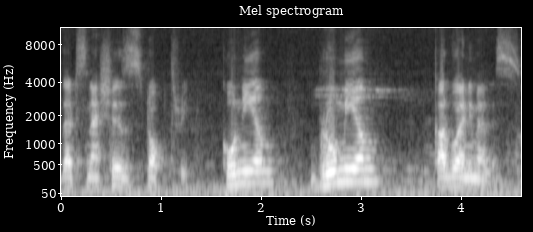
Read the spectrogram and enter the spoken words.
that's nash's top three. Conium bromium carboanimalis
